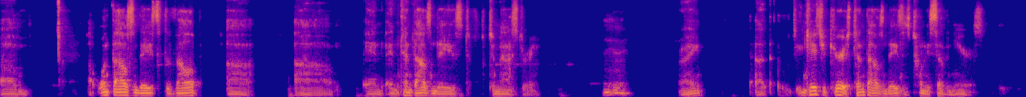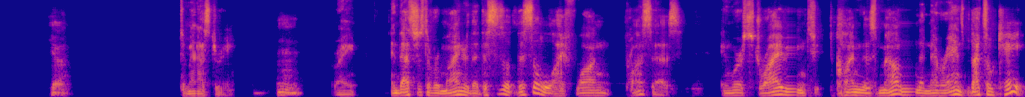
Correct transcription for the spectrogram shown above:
um, 1,000 days to develop, uh, um, and and 10,000 days to, to mastery Mhm. right? Uh, in case you're curious, 10,000 days is 27 years Yeah. to mastery, Mhm. right? And that's just a reminder that this is a this is a lifelong process. And we're striving to climb this mountain that never ends, but that's okay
